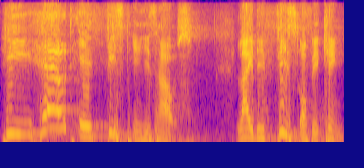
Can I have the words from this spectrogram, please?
he held a feast in his house, like the feast of a king.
